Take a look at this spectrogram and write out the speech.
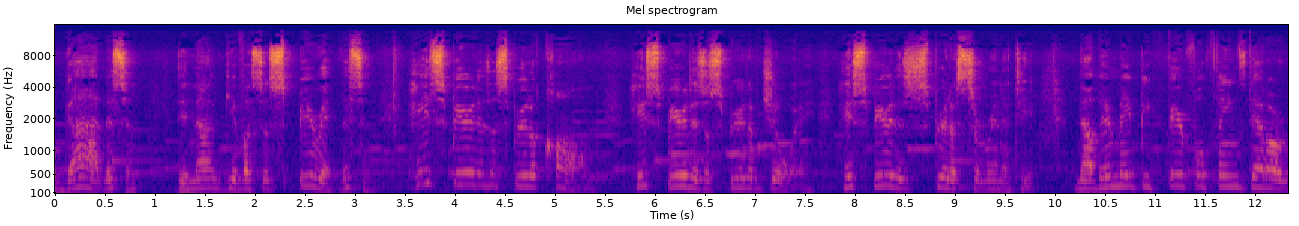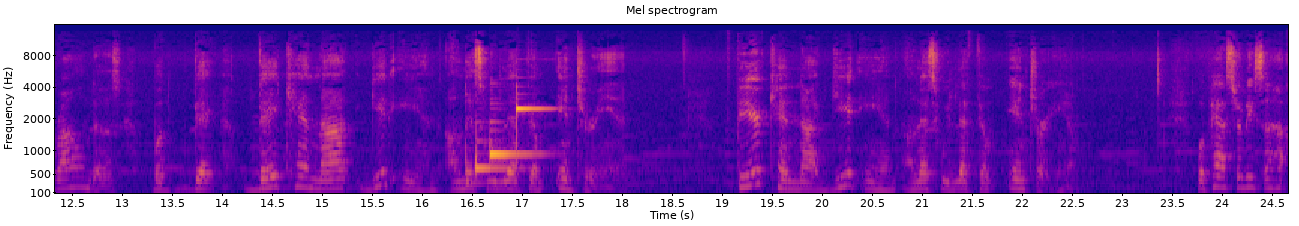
God, listen, did not give us a spirit. Listen, his spirit is a spirit of calm. His spirit is a spirit of joy. His spirit is a spirit of serenity. Now, there may be fearful things that are around us, but they, they cannot get in unless we let them enter in. Fear cannot get in unless we let them enter in. Well, Pastor Lisa, how,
